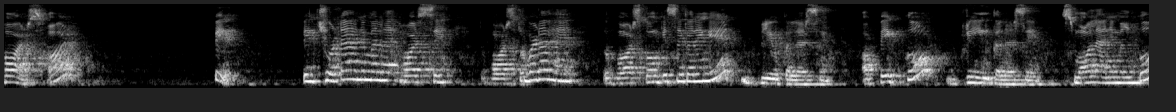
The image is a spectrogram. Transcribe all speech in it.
हॉर्स और पिग पिग छोटा एनिमल है हॉर्स से. तो हॉर्स तो बड़ा है. तो हॉर्स को हम किससे करेंगे? ब्लू कलर से. और पिग को ग्रीन कलर से. स्मॉल एनिमल को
